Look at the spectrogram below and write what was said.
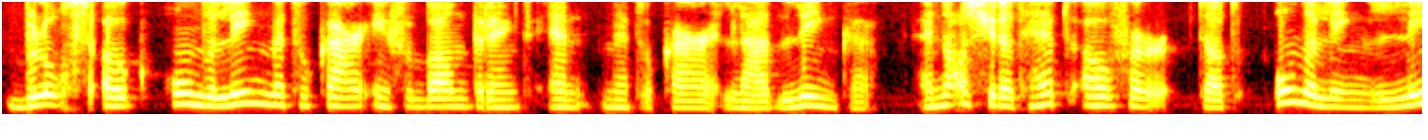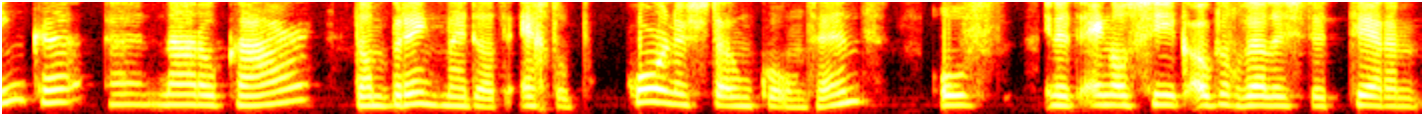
blogs ook onderling met elkaar in verband brengt en met elkaar laat linken. En als je dat hebt over dat onderling linken uh, naar elkaar, dan brengt mij dat echt op cornerstone content. Of in het Engels zie ik ook nog wel eens de term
